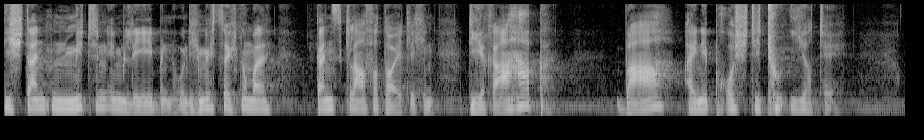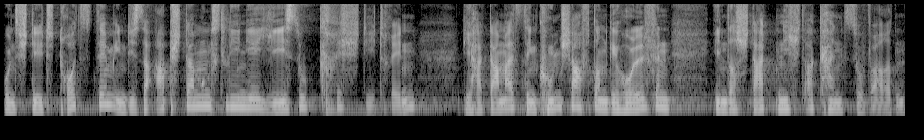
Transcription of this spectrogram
die standen mitten im Leben. Und ich möchte es euch nochmal ganz klar verdeutlichen. Die Rahab war eine Prostituierte und steht trotzdem in dieser Abstammungslinie Jesu Christi drin. Die hat damals den Kundschaftern geholfen, in der Stadt nicht erkannt zu werden.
